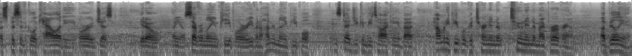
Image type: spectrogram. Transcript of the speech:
a specific locality or just you know you know several million people or even 100 million people instead you can be talking about how many people could turn into tune into my program a billion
